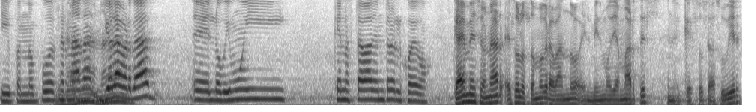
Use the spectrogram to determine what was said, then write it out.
y pues no pudo hacer Nada, nada. Yo la verdad eh, lo vi muy que no estaba dentro del juego. cabe mencionar, eso lo estamos grabando el mismo día martes, en el que esto se va a subir.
